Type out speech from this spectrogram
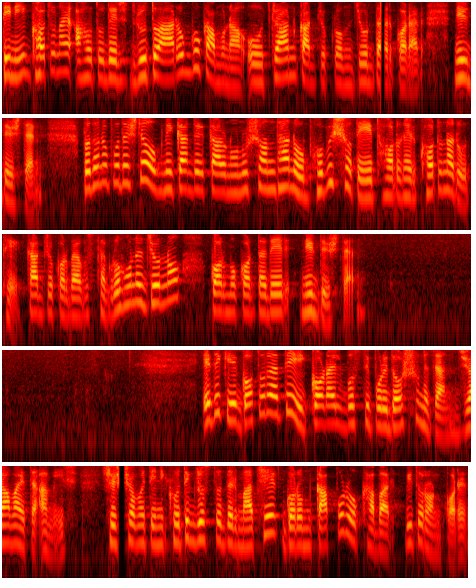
তিনি ঘটনায় আহতদের দ্রুত আরোগ্য কামনা ও ত্রাণ কার্যক্রম জোরদার করার নির্দেশ দেন। প্রধান উপদেষ্টা, অগ্নিকাণ্ডের কারণ অনুসন্ধান ও ভবিষ্যতে এ ধরনের ঘটনা রোধে কার্যকর ব্যবস্থা গ্রহণের জন্য কর্মকর্তাদের নির্দেশ দেন। এদিকে গত রাতেই কড়াইল বস্তি পরিদর্শনে যান জামায়াতে আমির। সে সময় তিনি ক্ষতিগ্রস্তদের মাঝে গরম কাপড় ও খাবার বিতরণ করেন।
